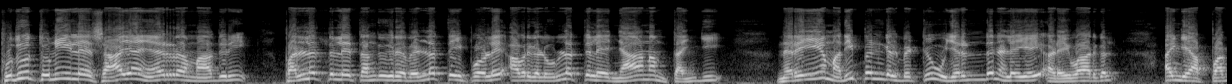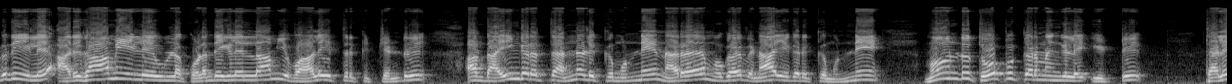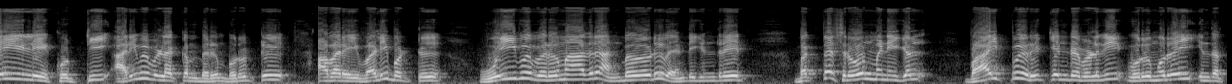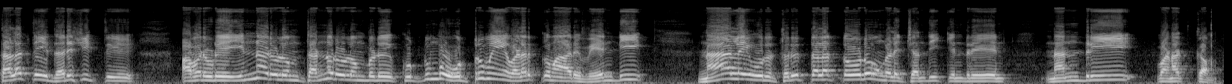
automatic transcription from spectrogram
புது துணியிலே சாயம் ஏறுற மாதிரி பள்ளத்திலே தங்குகிற வெள்ளத்தைப் போல அவர்கள் உள்ளத்திலே ஞானம் தங்கி நிறைய மதிப்பெண்கள் பெற்று உயர்ந்த நிலையை அடைவார்கள். அங்கே அப்பகுதியிலே அருகாமையிலே உள்ள குழந்தைகளெல்லாம் இவ்வாலயத்திற்கு சென்று அந்த ஐங்கரத்து அண்ணலுக்கு முன்னே நர முக விநாயகருக்கு முன்னே மூன்று தோப்புக்கரணங்களை இட்டு தலையிலே கொட்டி அறிவு விளக்கம் பெறும் பொருட்டு அவரை வழிபட்டு ஓய்வு பெறுமாறு அன்போடு வேண்டுகின்றேன். பக்த சிரோன்மணிகள் வாய்ப்பு இருக்கின்ற பொழுது ஒரு முறை இந்த தலத்தை தரிசித்து அவருடைய இன்னருளும் தன்னருளும்படி குடும்ப ஒற்றுமையை வளர்க்குமாறு வேண்டி நாளை ஒரு திருத்தலத்தோடு உங்களை சந்திக்கின்றேன். நன்றி வணக்கம்.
